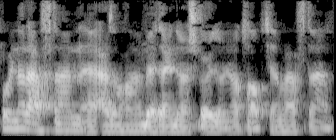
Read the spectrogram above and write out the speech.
خب اینا رفتن از می‌خوام بهترین دانشگاه دنیا تاپ 10 رفتن.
